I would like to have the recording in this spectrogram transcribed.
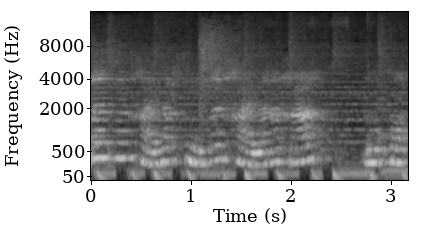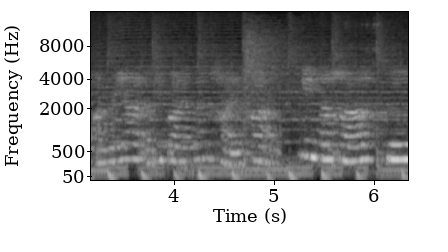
ได้เงื่อนไขทั้งสี่เงื่อนไขแล้วนะคะ นี่นะคะ คือ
